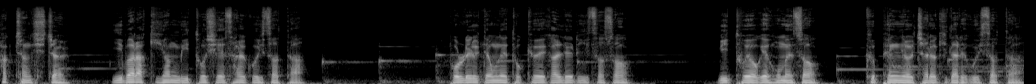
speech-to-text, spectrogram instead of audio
학창 시절 이바라키 현 미토시에 살고 있었다. 볼일 때문에 도쿄에 갈 일이 있어서 미토역의 홈에서 급행 열차를 기다리고 있었다.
